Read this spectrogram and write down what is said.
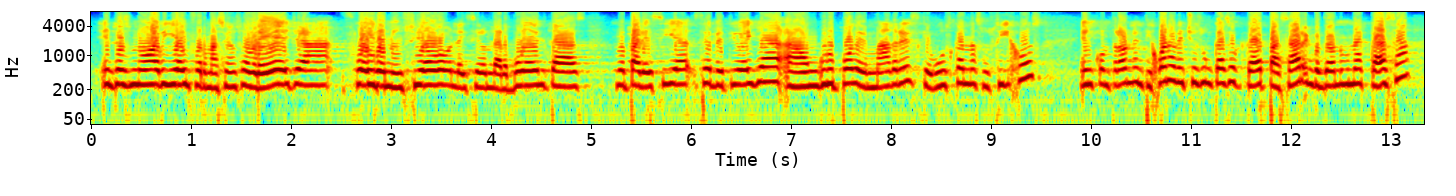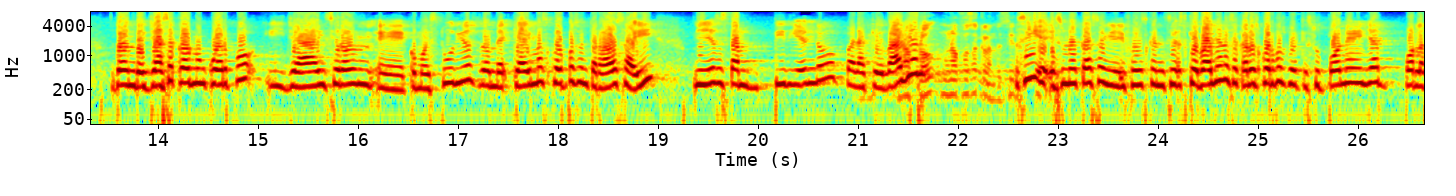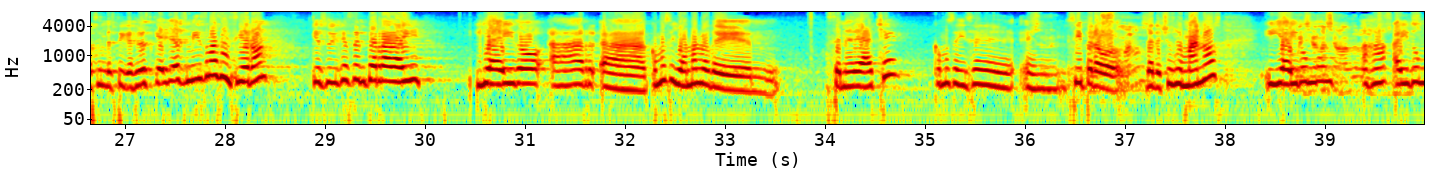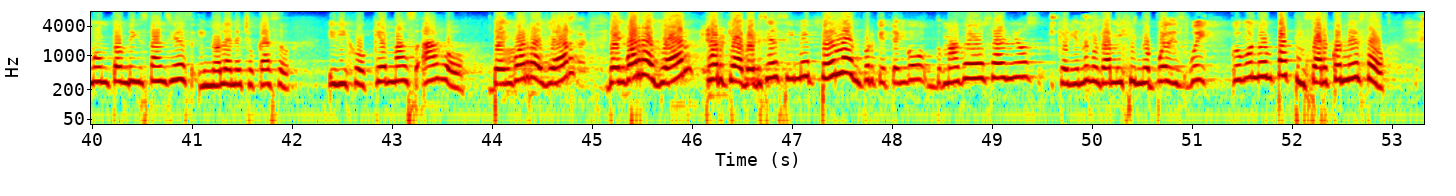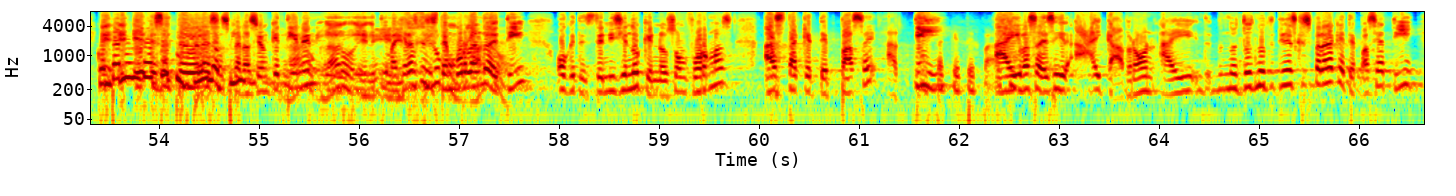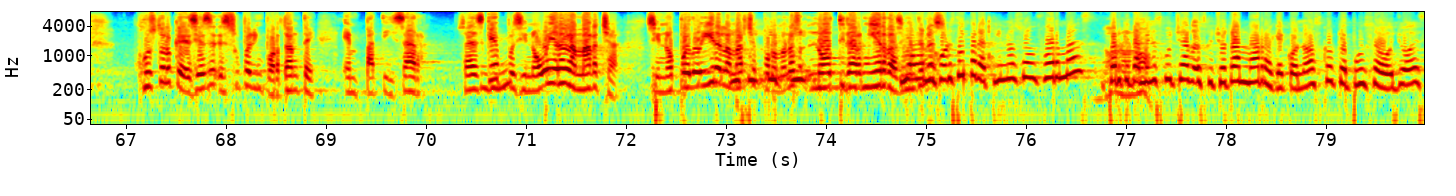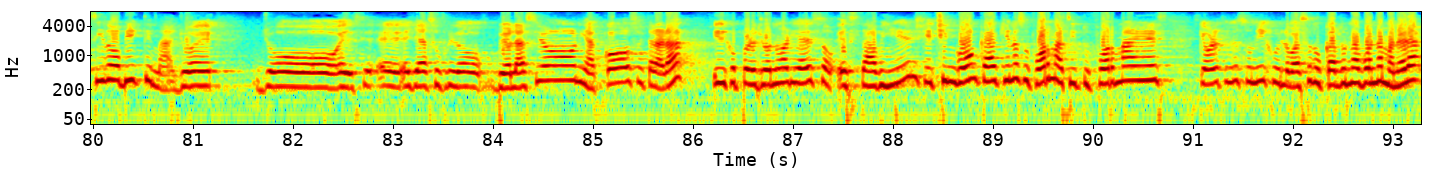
Entonces no había información sobre ella, fue y denunció, le hicieron dar vueltas, me parecía, se metió ella a un grupo de madres que buscan a sus hijos, encontraron en Tijuana, de hecho es un caso que acaba de pasar, encontraron una casa donde ya sacaron un cuerpo y ya hicieron eh, como estudios donde que hay más cuerpos enterrados ahí y ellos están pidiendo para que vayan. Una, una fosa clandestina. Sí, es una casa y fosas clandestinas que vayan a sacar los cuerpos porque supone ella, por las investigaciones que ellas mismas hicieron, que su hija está enterrada ahí y ha ido a, a- ¿cómo se llama lo de mm, CNDH? ¿Cómo se dice? En, sí, pero ¿Derechos humanos? derechos humanos y ha ido, un, ajá, ha ido un montón de instancias y no le han hecho caso. Y dijo, ¿qué más hago? Vengo a rayar, vengo a rayar porque a ver si así me pelan, porque tengo más de dos años queriendo encontrar a mi hija y no puedes, güey, ¿cómo no empatizar con eso? Eh, un eh, es el pedo de la desesperación que Claro, tienen y- claro, y, en- te imaginas que sí se estén burlando de ti o que te estén diciendo que no son formas hasta que te pase a ti. Hasta que te pase. Ahí vas a decir, ay cabrón, ahí. no, entonces no te tienes que esperar a que te pase a ti. Justo lo que decías es súper importante, empatizar. ¿Sabes qué? Pues si no voy a ir a la marcha, si no puedo ir a la Y- marcha, y- por lo menos y- no tirar mierda, ¿sí a lo mejor si para ti no son formas, No, porque no, también no. he escuchado, escuché otra morra que conozco que puso, yo he sido víctima, yo he, yo eh, ella ha sufrido violación y acoso y tarará, y dijo, pero yo no haría eso, está bien, qué chingón, cada quien a su forma, si tu forma es que ahora tienes un hijo y lo vas a educar de una buena manera,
